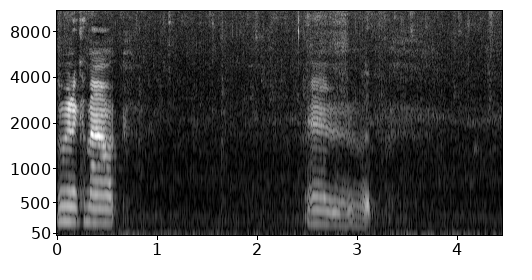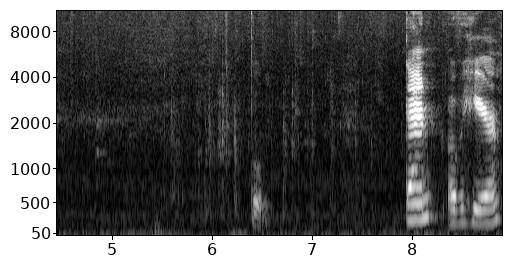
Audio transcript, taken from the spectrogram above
We're going to come out and boom. Then over here,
